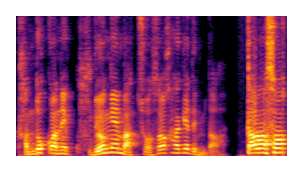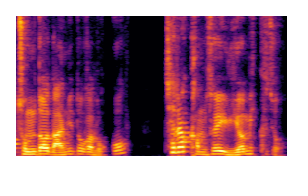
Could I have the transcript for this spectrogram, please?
감독관의 구령에 맞추어서 하게 됩니다. 따라서 좀 더 난이도가 높고 체력 감소의 위험이 크죠.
